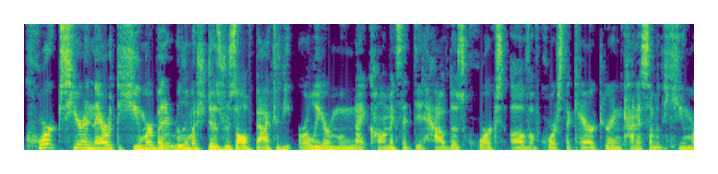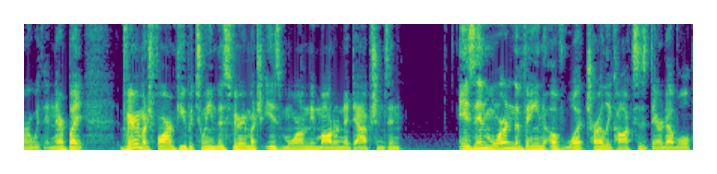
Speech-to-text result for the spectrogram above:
quirks here and there with the humor, but it really much does resolve back to the earlier Moon Knight comics that did have those quirks of, of course, the character and kind of some of the humor within there. But very much far and few between. This very much is more on the modern adaptations and is in more in the vein of what Charlie Cox's Daredevil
